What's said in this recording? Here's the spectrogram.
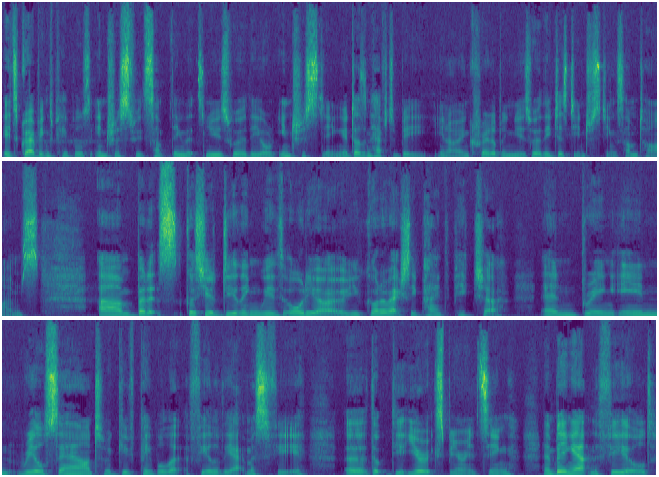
it's grabbing people's interest with something that's newsworthy or interesting. It doesn't have to be, you know, incredibly newsworthy, just interesting sometimes. Um, but it's because you're dealing with audio, you've got to actually paint the picture and bring in real sound to give people a feel of the atmosphere uh, that, that, you're experiencing. And being out in the field,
